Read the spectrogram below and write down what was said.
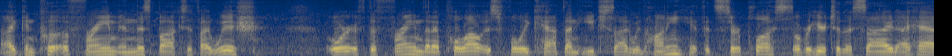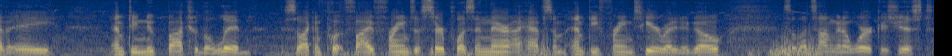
I can put a frame in this box if I wish. or if the frame that I pull out is fully capped on each side with honey, if it's surplus. Over here to the side I have a empty nuc box with a lid so I can put five frames of surplus in there. I have some empty frames here ready to go. So that's how I'm gonna work is just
